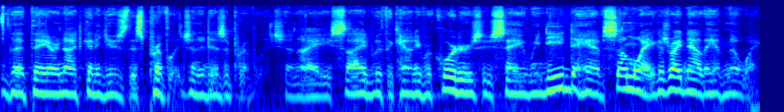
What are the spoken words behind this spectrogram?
that they are not going to use this privilege, and it is a privilege. And I side with the county recorders who say we need to have some way, because right now they have no way,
